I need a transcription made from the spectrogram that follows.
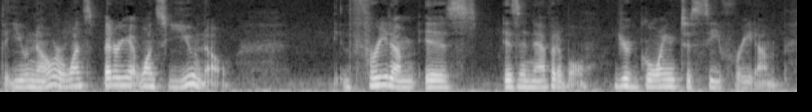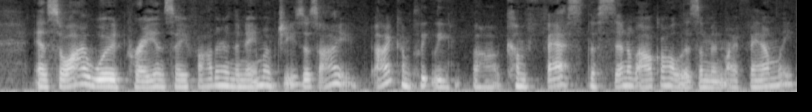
that you know or once better yet once you know, freedom is is inevitable. You're going to see freedom. And so I would pray and say, Father, in the name of Jesus, I, I completely uh, confess the sin of alcoholism in my family.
